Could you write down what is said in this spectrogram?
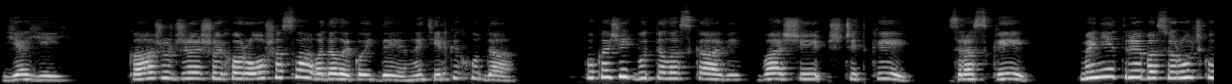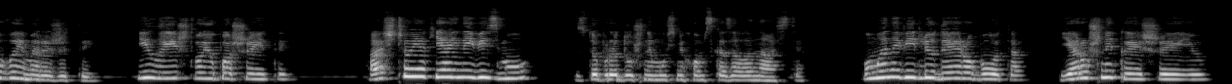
Я їй. Кажуть же, що й хороша слава далеко йде, не тільки худа. Покажіть, будьте ласкаві, ваші щитки, зразки. Мені треба сорочку вимережити і лиш твою пошити. А що, як я й не візьму? з добродушним усміхом сказала Настя. У мене від людей робота, я рушники шию.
